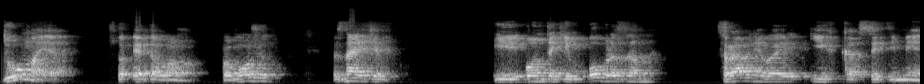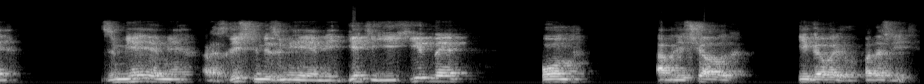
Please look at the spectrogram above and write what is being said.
думая, что это вам поможет. Вы знаете, и он таким образом сравнивая их как с этими змеями, различными змеями, дети ехидные, он обличал их и говорил, подождите,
